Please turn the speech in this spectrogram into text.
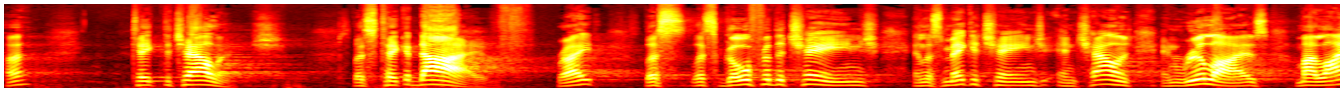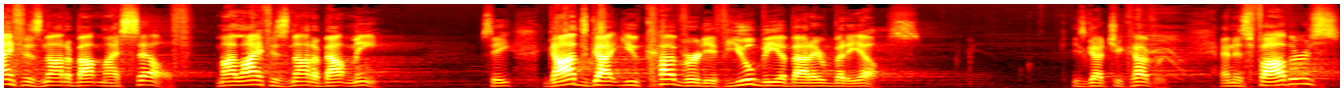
Huh? Take the challenge. Let's take a dive, right? Let's, let's go for the change and let's make a change and challenge and realize my life is not about myself. My life is not about me. See, God's got you covered if you'll be about everybody else. He's got you covered. And as fathers,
